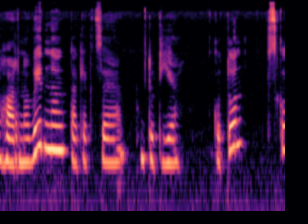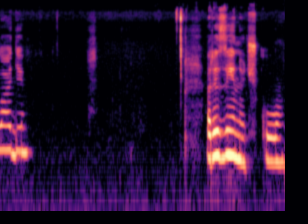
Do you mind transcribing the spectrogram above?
гарно видно, так як це тут є котон в складі. Резиночку,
